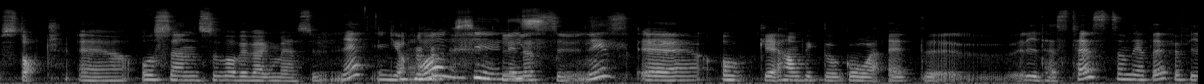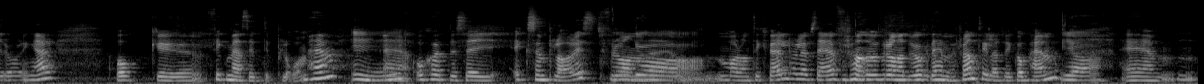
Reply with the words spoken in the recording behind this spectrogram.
start. Eh, och sen så var vi iväg med Sune, Ja, lilla Sunis. Sunis. Eh, och han fick då gå ett eh, ridhästtest som det heter för fyraåringar. Och eh, fick med sig ett diplom hem. Mm. Eh, och skötte sig exemplariskt från Ja. eh, morgon till kväll, höll jag på säga. Från, från att vi åkte hemifrån till att vi kom hem. Ja. Ehm,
